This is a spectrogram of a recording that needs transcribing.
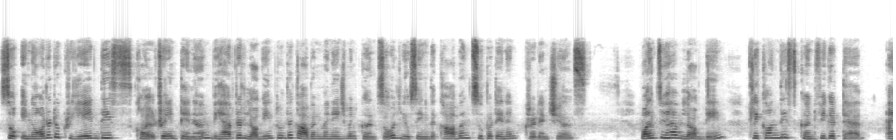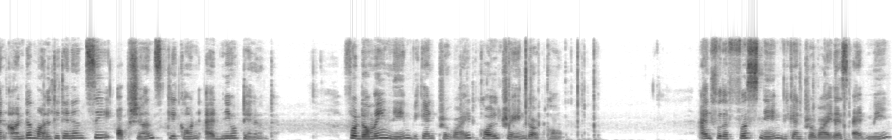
So in order to create this Caltrain tenant, we have to log into the Carbon Management Console using the Carbon Supertenant credentials. Once you have logged in, click on this Configure tab and under Multi-Tenancy options, click on Add New Tenant. For domain name, we can provide caltrain.com. And for the first name, we can provide as admin.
